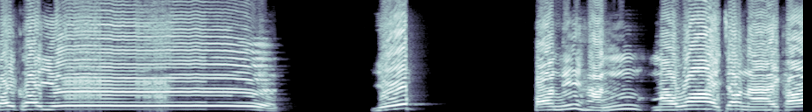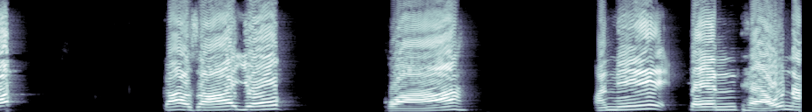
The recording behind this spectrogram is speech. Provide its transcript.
ค่อยๆยืดยุบตอนนี้หันมาไหว้เจ้านายครับก้าวซ้ายยก ขวา อันนี้เป็นแถวใน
